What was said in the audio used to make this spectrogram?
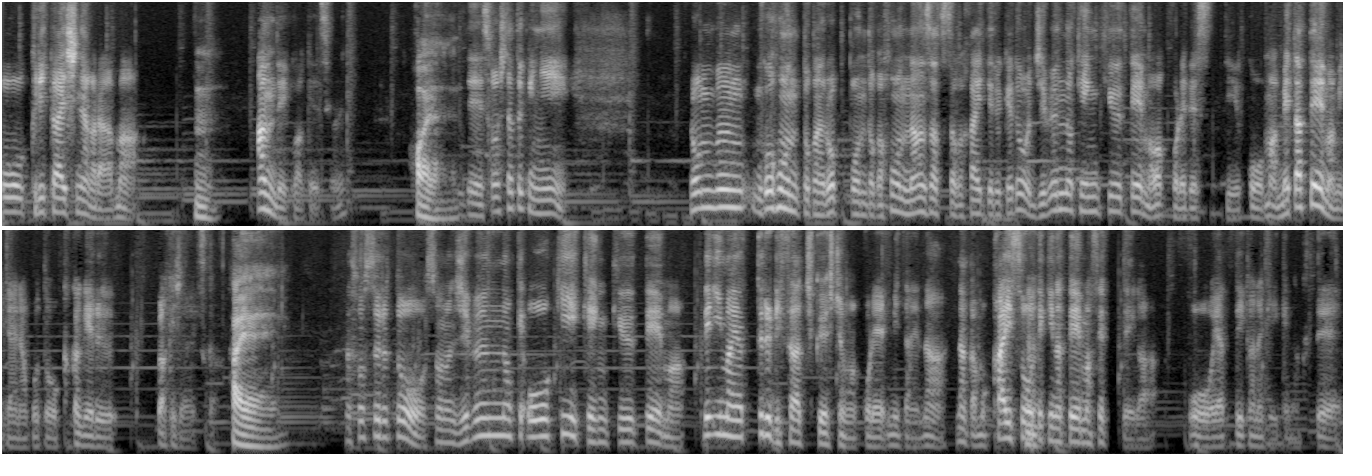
を繰り返しながら、まうん。あ、編んでいくわけですよね。はいはいはい。で、そうしたときに、論文5本とか6本とか本何冊とか書いてるけど、自分の研究テーマはこれですっていう、こう、まあ、メタテーマみたいなことを掲げるわけじゃないですか。はいはいはい。そうすると、その自分のけ大きい研究テーマで、今やってるリサーチクエスチョンはこれみたいな、なんかもう階層的なテーマ設定が、をやっていかなきゃいけなくて、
